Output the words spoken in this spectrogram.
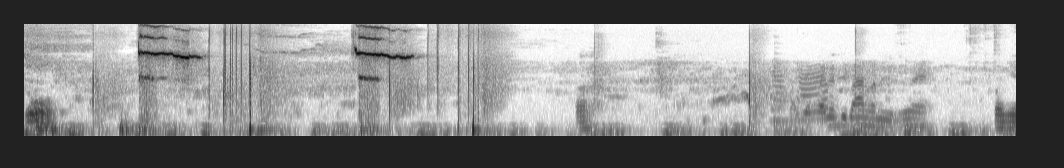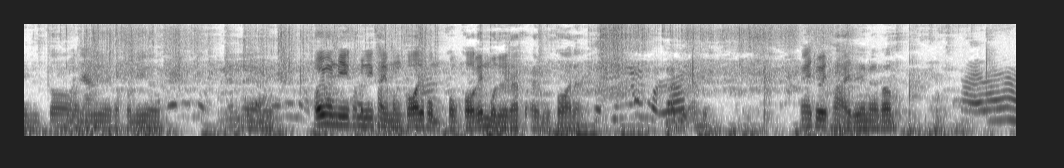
โอ้อะไปเย็นไปเล่นที่บ้านวันอื่นด้วยตอนเย็นก็วันนี้เลยครับวันนี้เลย เล่นเลยอะเฮ้ยมันมีมันมีไข่มังกรเดี๋ยวผมผมขอเล่นหมดเลยนะไข่มังกรอะเก็บทิ้งให้หมดเลยแม่ช่วยถ่ายด้วยนะครับถ่ายอะไรอะ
